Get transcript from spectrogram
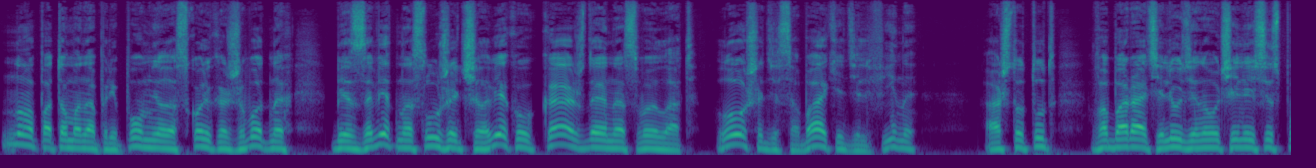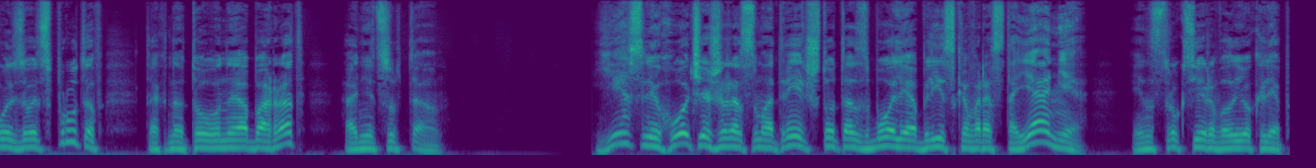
Но потом она припомнила, сколько животных беззаветно служат человеку, каждое на свой лад — лошади, собаки, дельфины. А что тут в аппарате люди научились использовать спрутов, так на то он и аппарат, а не цуптаун. «Если хочешь рассмотреть что-то с более близкого расстояния», — инструктировал ее Клеп,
